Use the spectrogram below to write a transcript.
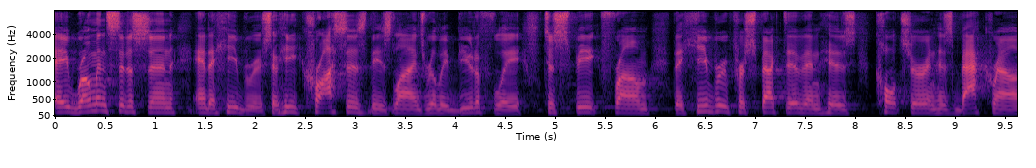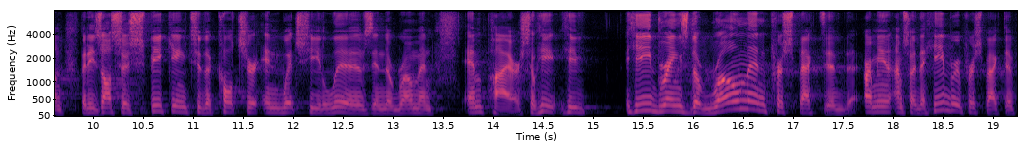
a Roman citizen and a Hebrew, so he crosses these lines really beautifully to speak from the Hebrew perspective and his culture and his background, but he's also speaking to the culture in which he lives in the Roman Empire. So he, he he brings the Roman perspective, I mean, I'm sorry, the Hebrew perspective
